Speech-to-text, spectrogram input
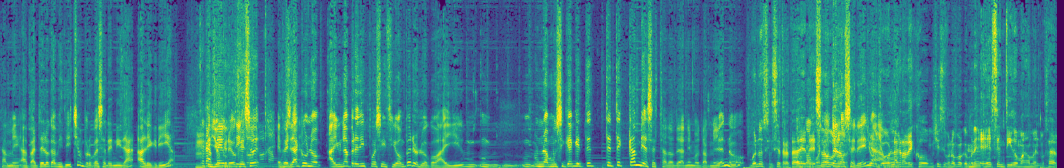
también. Aparte de lo que habéis dicho, me provoca serenidad, alegría. Y yo creo que eso es verdad que uno hay una predisposición, pero luego hay un- un- una música que te, te- te cambia ese estado de ánimo también, ¿no? Bueno, sí, se trata de, como eso. no te lo bueno, serena, Yo, yo o- le agradezco muchísimo, ¿no? Porque hombre, es el sentido más o menos, o sea,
